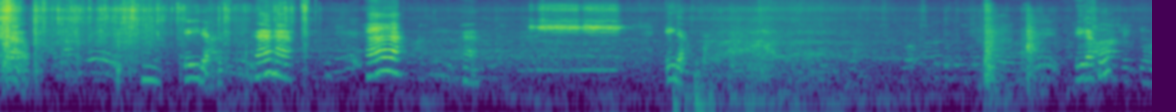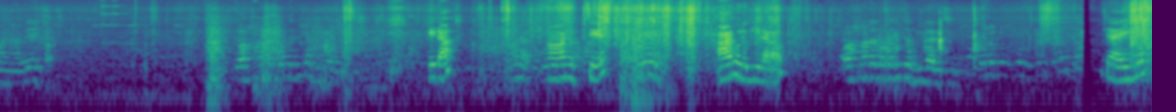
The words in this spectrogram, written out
দাঁড়াও। হুম, এই দেখো হ্যাঁ হ্যাঁ হ্যাঁ হ্যাঁ এই এই দেখো। আর হচ্ছে। আর যাই হোক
